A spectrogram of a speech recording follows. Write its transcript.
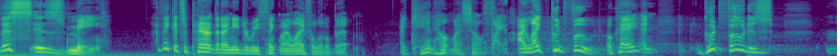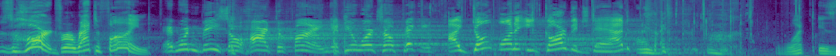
This is me. I think it's apparent that I need to rethink my life a little bit. I can't help myself. I, I like good food, okay? And good food is, is hard for a rat to find. It wouldn't be so hard to find if you weren't so picky. I don't want to eat garbage, Dad. what is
